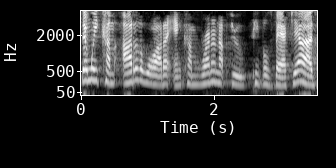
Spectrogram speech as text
then we come out of the water and come running up through people's backyards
